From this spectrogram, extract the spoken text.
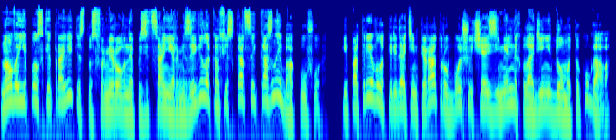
Новое японское правительство, сформированное оппозиционерами, заявило о конфискации казны Бакуфу и потребовало передать императору большую часть земельных владений дома Токугава.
